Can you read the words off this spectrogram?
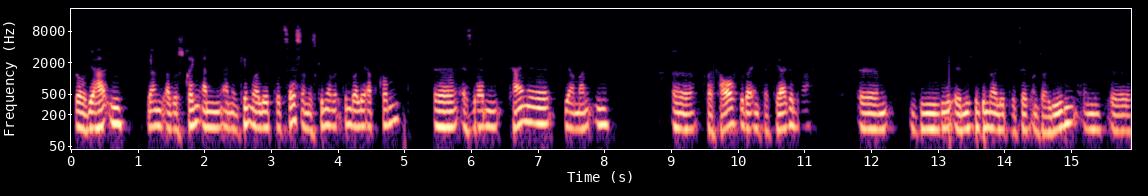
So, wir halten wir uns also streng an, an den Kimberley-Prozess, an das Kimberley-Abkommen. Äh, es werden keine Diamanten äh, verkauft oder in Verkehr gebracht, die äh, nicht dem Kimberley-Prozess unterliegen. Und äh,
